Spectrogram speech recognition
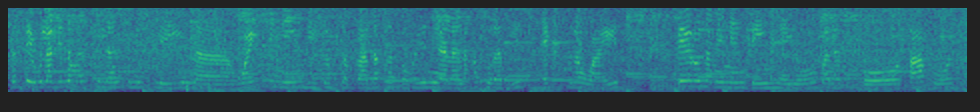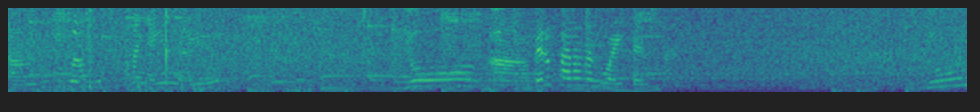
Kasi wala din naman silang kiniklaim na whitening dito sa product na to. Ayun nga lang, nakasulat is extra white. Pero nami-maintain niya yung balat ko. Tapos, um, hindi ko lang gusto sa kanya, yun nga, yung yung, parang nag-whiten siya. Yung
